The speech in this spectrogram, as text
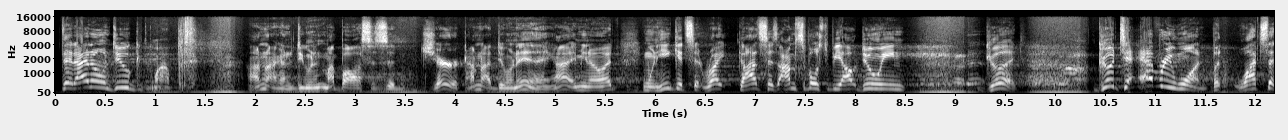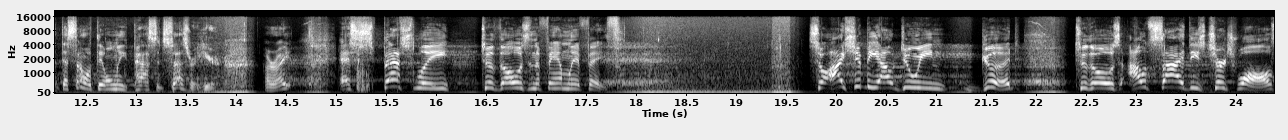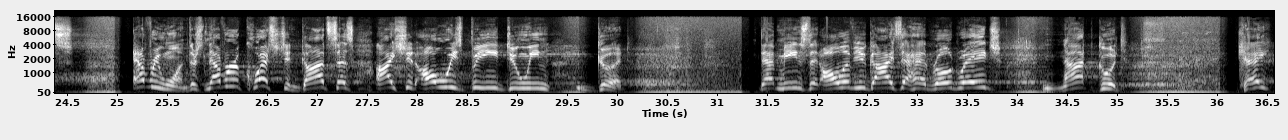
that I don't do well. I'm not going to do it. My boss is a jerk. I'm not doing anything. I, you know what? When he gets it right, God says I'm supposed to be out doing good. Good to everyone. But watch that. That's not what the only passage says right here. All right? Especially to those in the family of faith. So I should be out doing good to those outside these church walls. Everyone. There's never a question. God says I should always be doing good. That means that all of you guys that had road rage, not good. Okay?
